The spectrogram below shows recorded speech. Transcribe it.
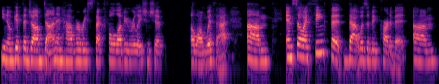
you know, get the job done and have a respectful, loving relationship along with that. Um, and so I think that that was a big part of it. Um,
